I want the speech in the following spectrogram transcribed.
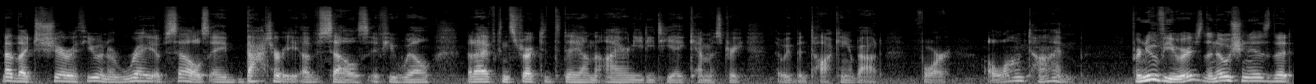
and I'd like to share with you an array of cells, a battery of cells, if you will, that I've constructed today on the iron EDTA chemistry that we've been talking about for a long time. For new viewers, the notion is that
